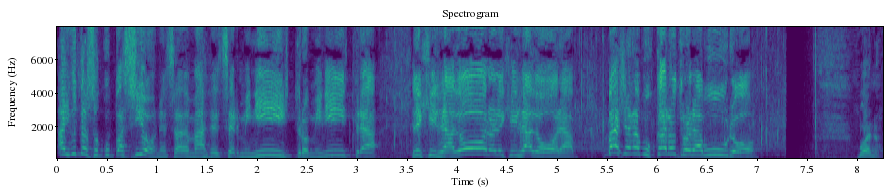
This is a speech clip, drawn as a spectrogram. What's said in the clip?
hay otras ocupaciones además de ser ministro, ministra, legislador o legisladora. Vayan a buscar otro laburo. Bueno,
